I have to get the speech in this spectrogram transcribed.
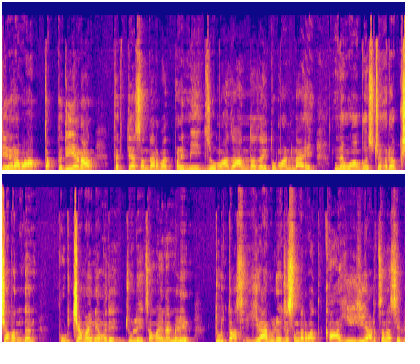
तेरावा हप्ता कधी येणार तर त्या संदर्भात पण मी जो माझा अंदाज आहे तो मांडला आहे. नऊ ऑगस्ट रक्षाबंधन पुढच्या महिन्यामध्ये जुलैचा महिना मिळेल. तुर्तास या व्हिडिओच्या संदर्भात काहीही अडचण असेल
